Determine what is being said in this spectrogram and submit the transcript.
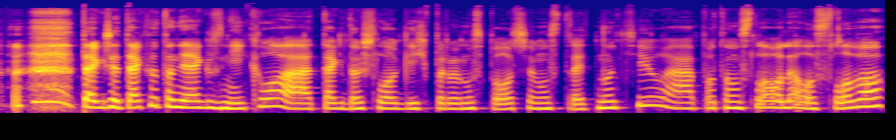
Takže takto to nejak vzniklo a tak došlo k ich prvému spoločnému stretnutiu a potom slovo dalo slovo.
